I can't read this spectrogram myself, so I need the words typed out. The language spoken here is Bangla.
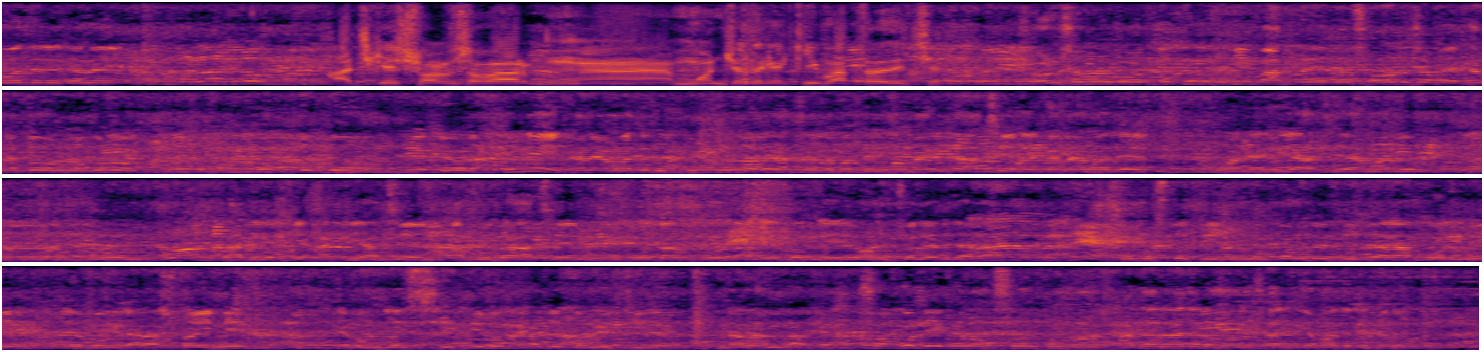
আমাদের এখানে আজকে স্মরণসভার মঞ্চ থেকে কি বার্তা দিচ্ছে? স্মরণসভার মধ্যে থেকে কী বার্তা এটা স্মরণসভা এখানে তো অন্য কোনো বক্তব্য কেউ রাখেনি এখানে আমাদের উপস্থিত যারা আছেন, আমাদের ইসমাইলরা আছেন, এখানে আমাদের মহানাদি আছে, আমাদের বোন রাজলক্ষ্মী হাটি আছেন, আবুদা আছেন উপপ্রধান প্রধান এবং এই অঞ্চলের যারা সমস্ত তৃণমূল কংগ্রেসের যারা কর্মী এবং যারা সৈনিক এবং যে স্মৃতিরক্ষা যে কমিটি নানানদা সকলে এখানে অসংখ্য মানুষ, হাজার হাজার মানুষ আজকে আমাদের এখানে।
